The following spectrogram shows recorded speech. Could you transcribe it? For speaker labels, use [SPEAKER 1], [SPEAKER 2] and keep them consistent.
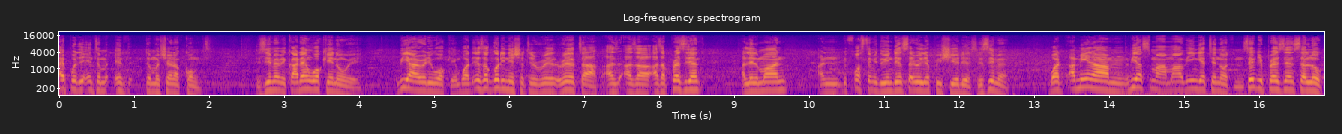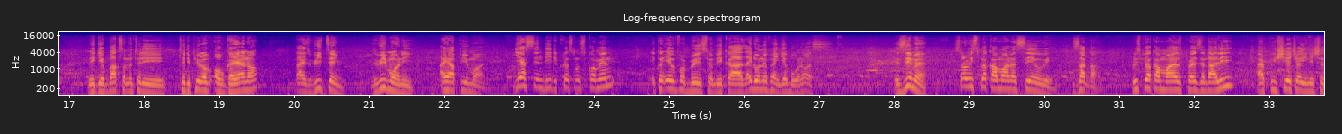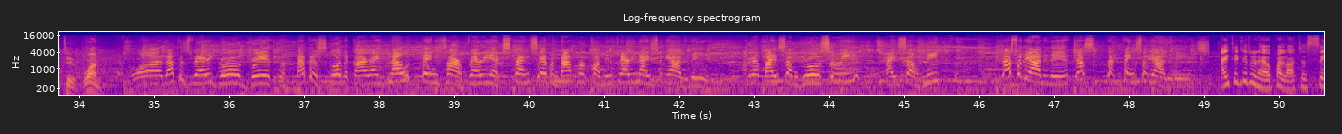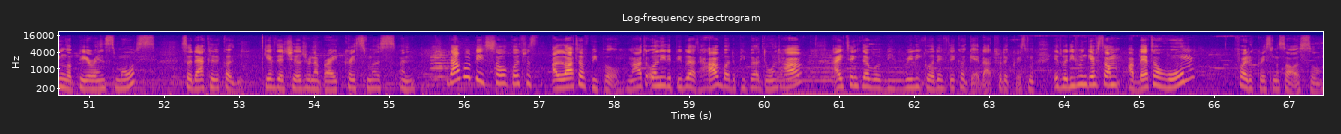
[SPEAKER 1] I put it into, into my channel account. You see me? Because I'm working away. We are already working, but it's a good initiative, real, real talk. As, as, a, as a president, a little man, and the first time you're doing this, I really appreciate this. You see me? But I mean, um, we are smart, man. We ain't getting nothing. Save the president said, look, we give back something to the to the people of, of Guyana, guys, we think, we money. I happy, man. Yes, indeed, the Christmas coming. It could even for me because I don't know if I can get bonus. You see me? So respect our man the same way. Zaga. Respect our man President Ali. I appreciate your initiative. One.
[SPEAKER 2] Well, that is very good, great. That is good because right now things are very expensive and that will come in very nice for the holiday. You buy some grocery, buy some meat, just for the holiday, just things for the holiday.
[SPEAKER 3] I think it would help a lot of single parents most so that could, could give their children a bright Christmas and that would be so good for a lot of people, not only the people that have but the people that don't have. I think that would be really good if they could get that for the Christmas. It would even give some a better home for the Christmas also.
